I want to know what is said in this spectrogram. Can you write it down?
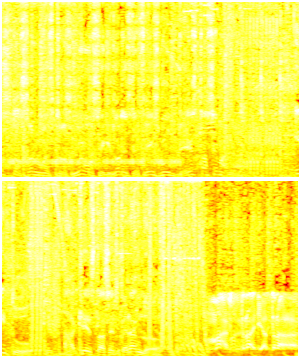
Estos son nuestros nuevos seguidores de Facebook de esta semana. ¿Y tú? ¿A qué estás esperando? Mastraya atrás.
